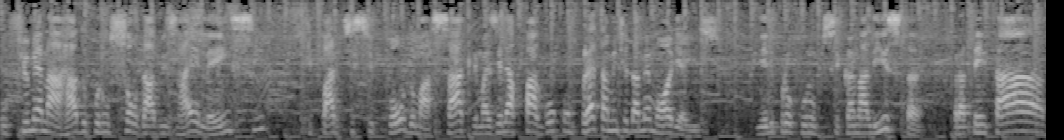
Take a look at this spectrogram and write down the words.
O filme é narrado por um soldado israelense que participou do massacre, mas ele apagou completamente da memória isso. E ele procura um psicanalista para tentar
